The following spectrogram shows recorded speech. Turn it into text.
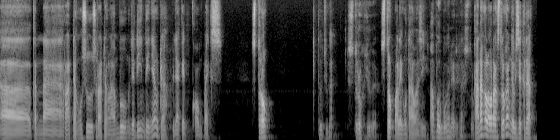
eh, kena radang usus, radang lambung. Jadi intinya udah penyakit kompleks. Stroke gitu juga. Stroke juga. Stroke paling utama sih. Apa hubungannya dengan stroke? Karena kalau orang stroke kan nggak bisa gerak.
